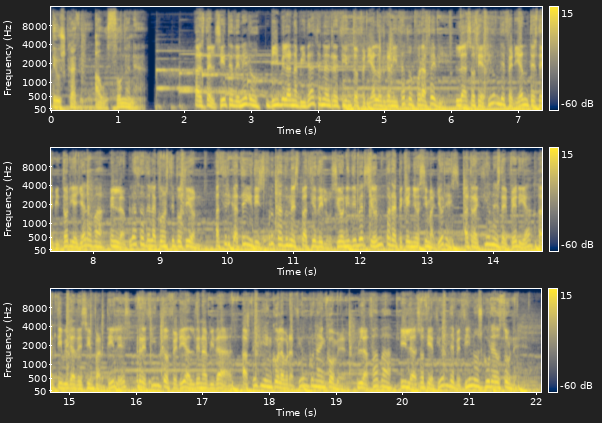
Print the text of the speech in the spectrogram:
Euskadi, Auzolana. Hasta el 7 de enero, vive la Navidad en el recinto ferial organizado por AFEBI, la Asociación de Feriantes de Vitoria y Álava, en la Plaza de la Constitución. Acércate y disfruta de un espacio de ilusión y diversión para pequeños y mayores, atracciones de feria, actividades infantiles, recinto ferial de Navidad, AFEBI en colaboración con Ancomer, La Fava y la Asociación de Vecinos Gureuzune.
